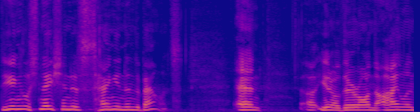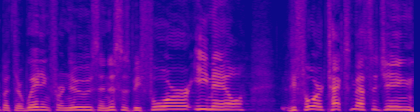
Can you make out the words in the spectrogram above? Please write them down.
the English nation is hanging in the balance. And, uh, you know, they're on the island, but they're waiting for news. And this is before email, before text messaging,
